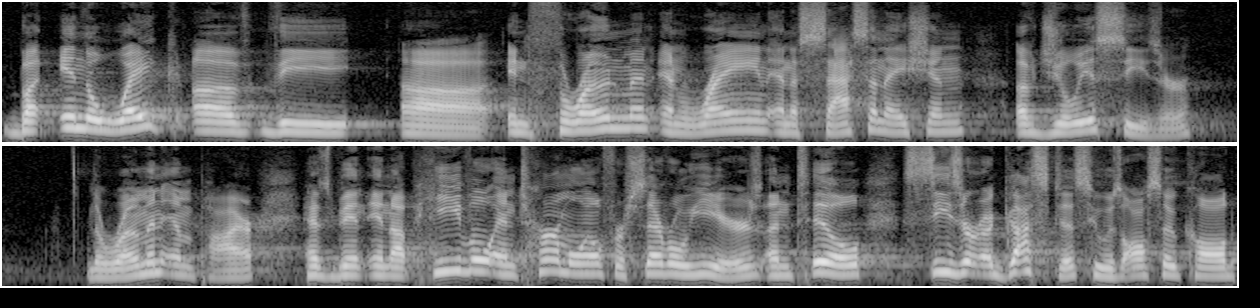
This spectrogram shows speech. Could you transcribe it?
But in the wake of the uh, enthronement and reign and assassination of Julius Caesar, the Roman Empire has been in upheaval and turmoil for several years until Caesar Augustus, who was also called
